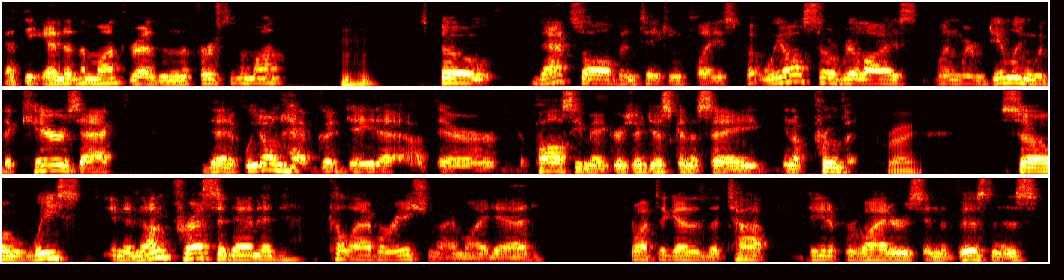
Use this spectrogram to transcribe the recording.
at the end of the month rather than the first of the month. Mm-hmm. So that's all been taking place. But we also realized when we were dealing with the CARES Act that if we don't have good data out there, the policymakers are just going to say, you know, prove it. Right. So we, in an unprecedented collaboration, I might add, brought together the top data providers in the business,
